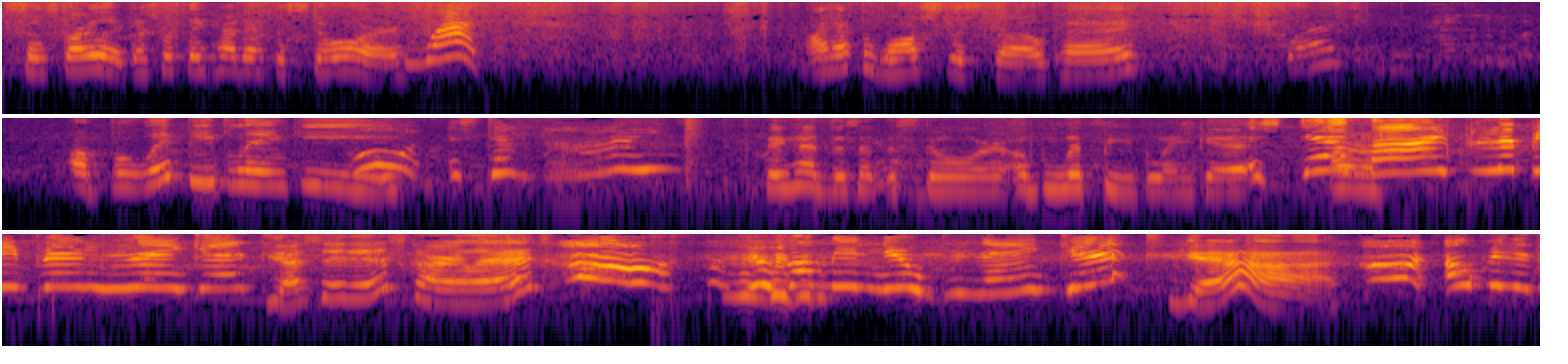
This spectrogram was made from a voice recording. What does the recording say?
So Scarlett, guess what they had at the store? What? I have to wash this though, okay? What? A Blippi blankie. Oh, is that mine? They had this at the store. A Blippi blanket. Is that Uh. my flippy blanket? Yes, it is, Scarlett. you got me a new blanket? Yeah. open it,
